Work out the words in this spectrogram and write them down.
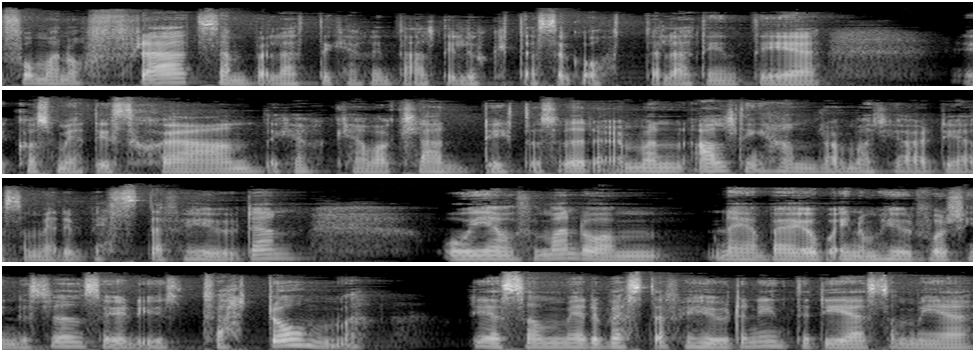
får man offra till exempel att det kanske inte alltid luktar så gott eller att det inte är kosmetiskt skönt, det kanske kan vara kladdigt och så vidare. Men allting handlar om att göra det som är det bästa för huden. Och jämför man då när jag började jobba inom hudvårdsindustrin så är det ju tvärtom. Det som är det bästa för huden är inte det som är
